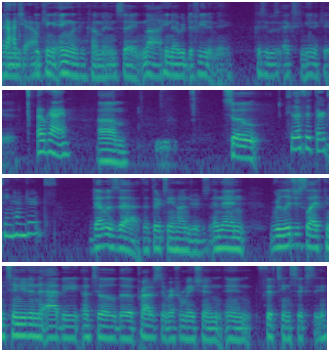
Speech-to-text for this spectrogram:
And Gotcha. The king of England can come in and say, "Nah, he never defeated me because he was excommunicated." Okay. Um. So So that's the 1300s? That was uh, the 1300s. And then religious life continued in the abbey until the Protestant Reformation in 1560.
